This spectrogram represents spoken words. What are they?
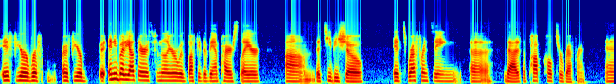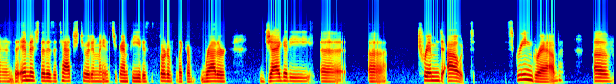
if you're if you're anybody out there is familiar with Buffy the Vampire Slayer, um, the TV show, it's referencing uh, that. It's a pop culture reference. And the image that is attached to it in my Instagram feed is sort of like a rather jaggedy, uh, uh, trimmed out screen grab of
